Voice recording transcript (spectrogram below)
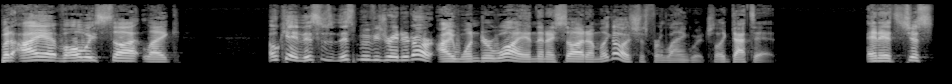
But I have always thought like, okay, this is this movie's rated R. I wonder why. And then I saw it. I'm like, oh, it's just for language. Like that's it. And it's just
